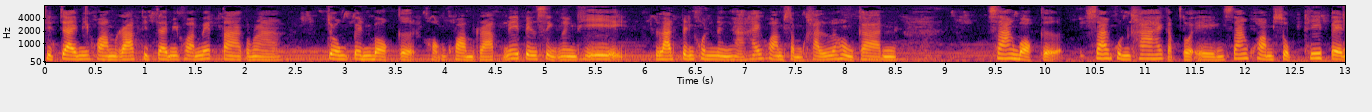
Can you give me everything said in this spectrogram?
จิตใจมีความรักจิตใจมีความเมตตากรุณาจงเป็นบอกเกิดของความรักนี่เป็นสิ่งหนึ่งที่รัฐเป็นคนหนึ่งค่ะให้ความสำคัญเรื่องของการ สร้างบอกเกิด สร้างคุณค่าให้กับตัวเอง สร้างความสุขที่เป็น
